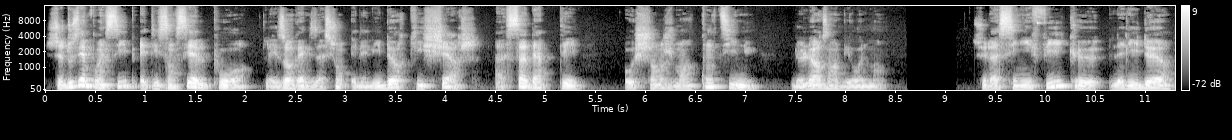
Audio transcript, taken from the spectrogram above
Ce douzième principe est essentiel pour les organisations et les leaders qui cherchent à s'adapter aux changements continus de leurs environnements. Cela signifie que les leaders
